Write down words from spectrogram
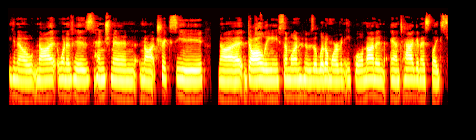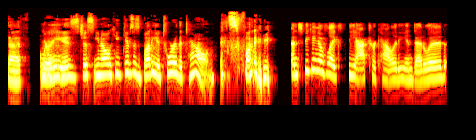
you know, not one of his henchmen, not Trixie, not Dolly, someone who's a little more of an equal, not an antagonist like Seth, where Mhm. he is just, you know, he gives his buddy a tour of the town. It's funny. And speaking of like theatricality in Deadwood,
